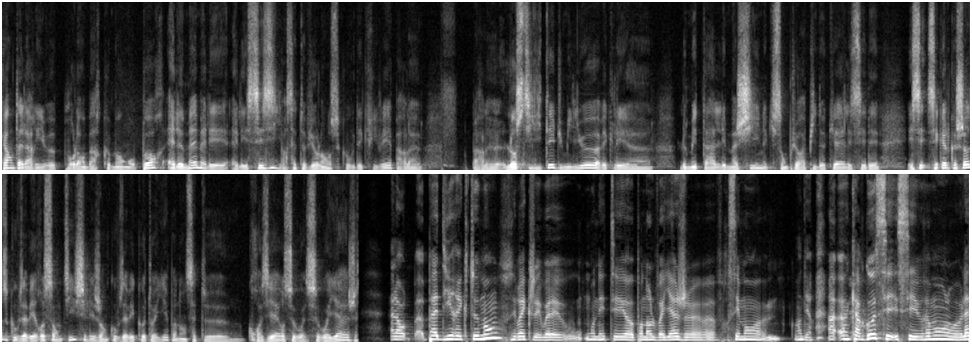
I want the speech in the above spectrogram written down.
quand elle arrive pour l'embarquement au port, elle-même, elle est, saisie par cette violence que vous décrivez, par l'hostilité du milieu avec euh, le métal, les machines qui sont plus rapides qu'elle. Et c'est quelque chose que vous avez ressenti chez les gens que vous avez côtoyés pendant cette euh, croisière, ce voyage? Alors pas- directement, c'est vrai que on était euh, pendant le voyage euh, forcément euh, comment dire un, cargo c'est vraiment là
